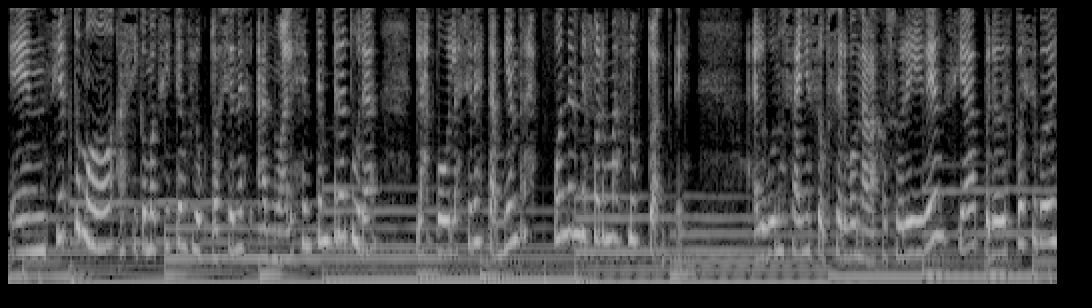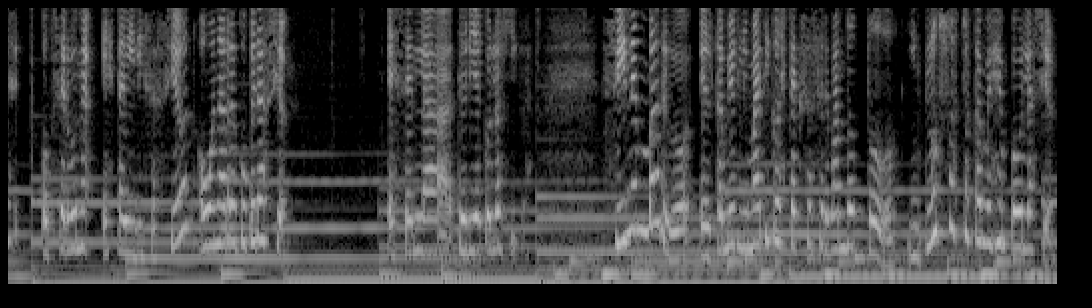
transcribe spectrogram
En cierto modo, así como existen fluctuaciones anuales en temperatura, las poblaciones también responden de forma fluctuante. Algunos años se observa una baja sobrevivencia, pero después se puede observar una estabilización o una recuperación. Esa es la teoría ecológica. Sin embargo, el cambio climático está exacerbando todo, incluso estos cambios en población.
